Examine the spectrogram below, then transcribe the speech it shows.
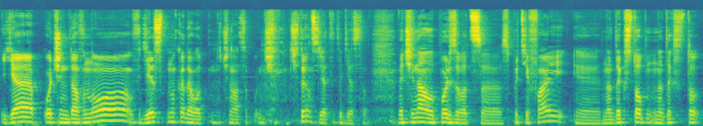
Я очень давно в детстве, ну когда вот начинался, 14 лет это детство, начинал пользоваться Spotify э, на декстоп, на декстоп,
